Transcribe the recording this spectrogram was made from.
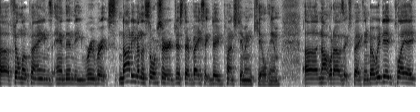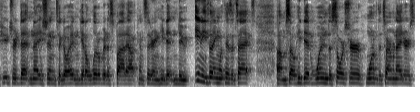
uh, No Pains, and then the Rubrics. Not even the Sorcerer, just their basic dude punched him and killed him. Uh, not what I was expecting, but we did play a Putrid Detonation to go ahead and get a little bit of spot out, considering he didn't do anything with his attacks. Um, so he did wound the Sorcerer, one of the Terminators,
